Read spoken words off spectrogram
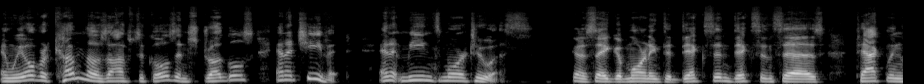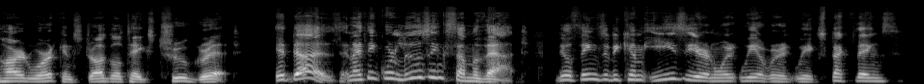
and we overcome those obstacles and struggles and achieve it. And it means more to us. Going to say good morning to Dixon. Dixon says, tackling hard work and struggle takes true grit. It does. And I think we're losing some of that. You know, things have become easier and we, we, we expect things,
